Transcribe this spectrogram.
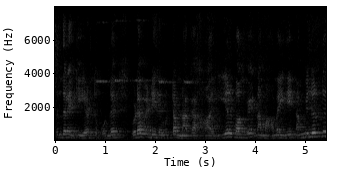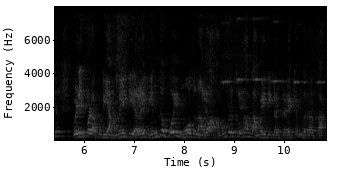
சிந்தனைக்கு எடுத்துக்கொண்டு விட வேண்டியதை விட்டோம்னாக்கா ஆ, இயல்பாகவே நம்ம அமைதி நம்மிலிருந்து வெளிப்படக்கூடிய அமைதிகளை எங்கே போய் மோதினாலும் அவங்களுக்கெல்லாம் அந்த அமைதிகள் கிடைக்குங்கிறது தான்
